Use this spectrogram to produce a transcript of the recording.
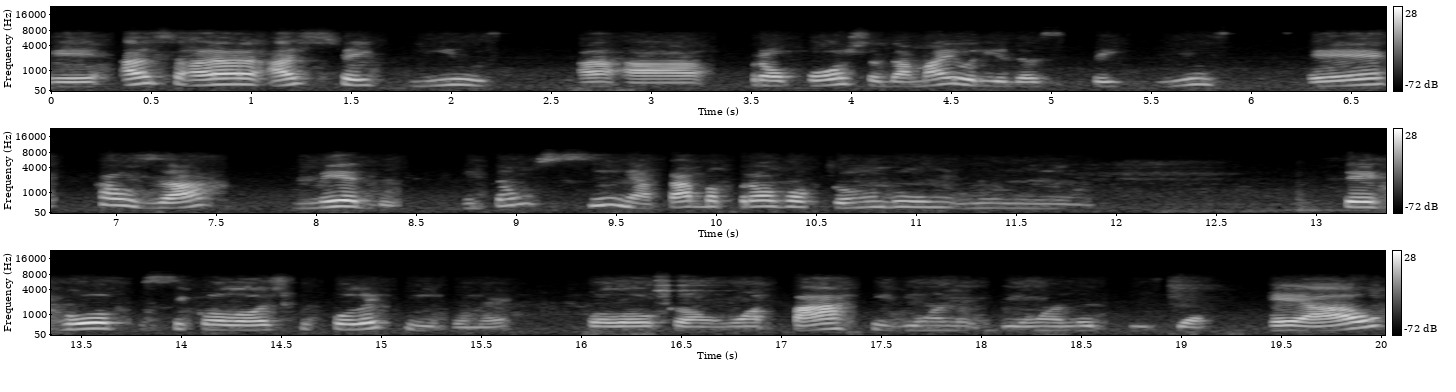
É, as, a, as fake news, a, a proposta da maioria das fake news é causar medo. Então, sim, acaba provocando um, um terror psicológico coletivo, né? Colocam uma parte de uma, de uma notícia real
